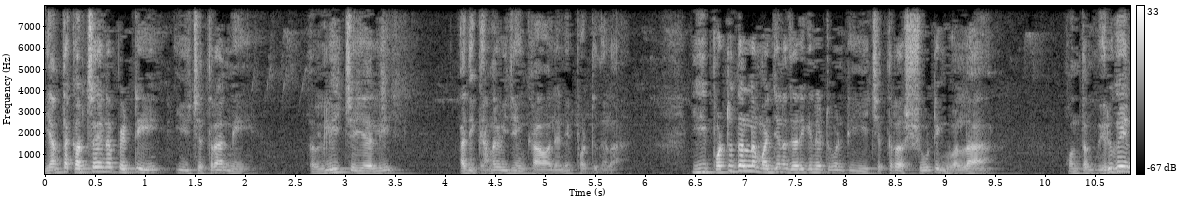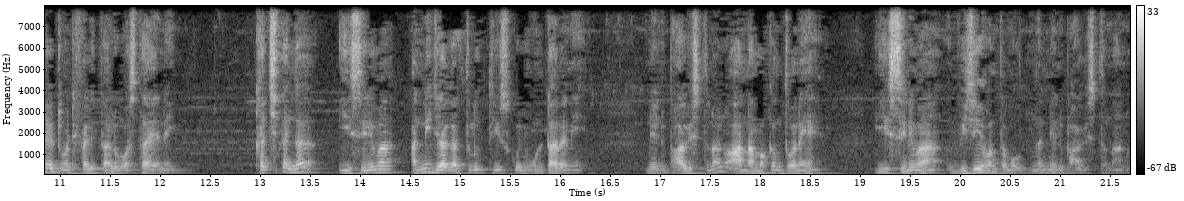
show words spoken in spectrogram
ఎంత ఖర్చైనా పెట్టి ఈ చిత్రాన్ని రిలీజ్ చేయాలి అది ఘన విజయం కావాలని పట్టుదల. ఈ పట్టుదల మధ్యన జరిగినటువంటి ఈ చిత్ర షూటింగ్ వల్ల కొంత మెరుగైనటువంటి ఫలితాలు వస్తాయని ఖచ్చితంగా ఈ సినిమా అన్ని జాగ్రత్తలు తీసుకుని ఉంటారని నేను భావిస్తున్నాను. ఆ నమ్మకంతోనే ఈ సినిమా విజయవంతమవుతుందని నేను భావిస్తున్నాను.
